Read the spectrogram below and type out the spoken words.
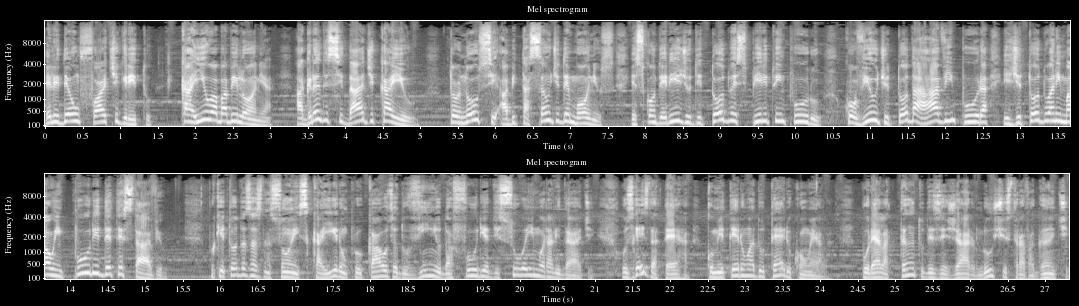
Ele deu um forte grito: Caiu a Babilônia! A grande cidade caiu! Tornou-se habitação de demônios, esconderijo de todo espírito impuro, covil de toda ave impura e de todo animal impuro e detestável porque todas as nações caíram por causa do vinho da fúria de sua imoralidade. Os reis da terra cometeram adultério com ela. Por ela tanto desejar luxo extravagante,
